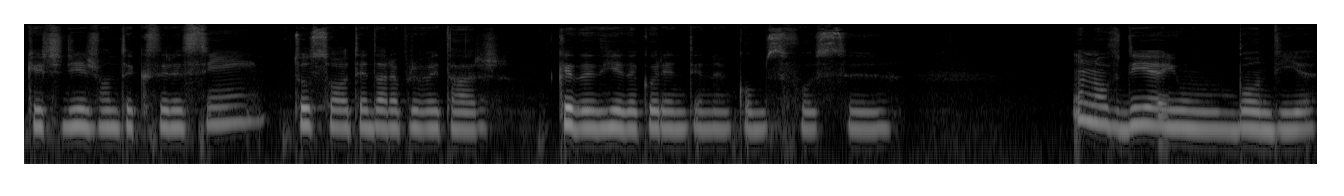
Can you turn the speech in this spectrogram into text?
que estes dias vão ter que ser assim, estou só a tentar aproveitar cada dia da quarentena como se fosse um novo dia e um bom dia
